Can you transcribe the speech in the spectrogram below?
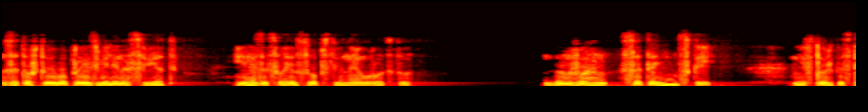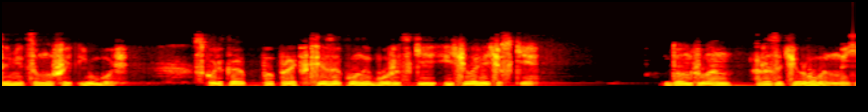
за то, что его произвели на свет, или за свое собственное уродство. Дон Жуан Сатанинский не столько стремится внушить любовь, сколько попрать все законы божеские и человеческие. Дон Жуан разочарованный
